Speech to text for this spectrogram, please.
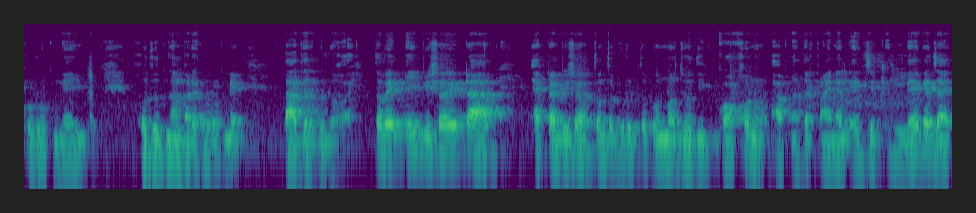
হুরুপ নেই, হদুদ নাম্বারে হুরুপ নেই, তাদেরগুলো হয়। তবে এই বিষয়টার একটা বিষয় অত্যন্ত গুরুত্বপূর্ণ, যদি কখনো আপনাদের ফাইনাল এক্সিট লেগে যায়,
